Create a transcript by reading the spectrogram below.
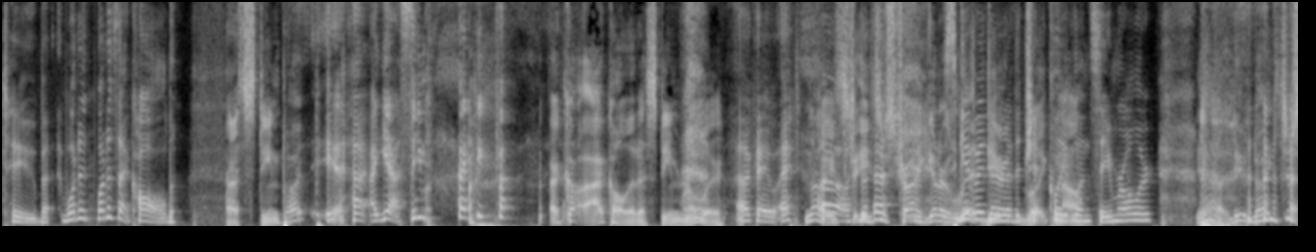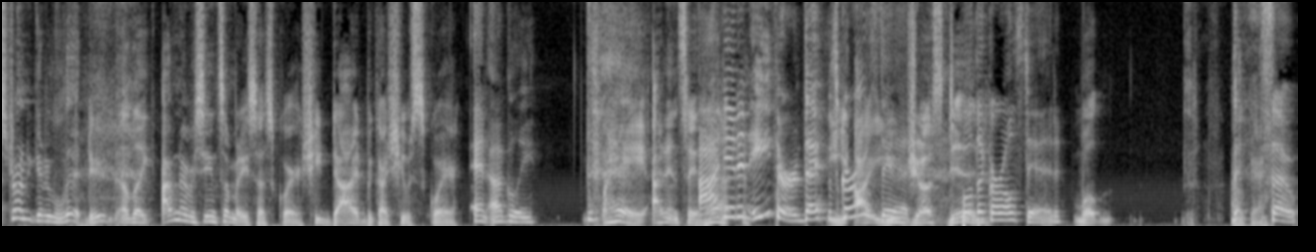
tube. What is, what is that called? a steam pipe? Yeah, yeah, steam pipe. I call, I call it a steamroller. okay, No, he's, he's just trying to get her lit, give it to her dude. the Like, no. Cleveland steamroller. Yeah, dude. No, he's just trying to get her lit, dude. Like I've never seen somebody so square. She died because she was square. and ugly. Hey, I didn't say that. I didn't either. Those You- girls I- you did. just did. Well, the girls did. Well, okay. So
